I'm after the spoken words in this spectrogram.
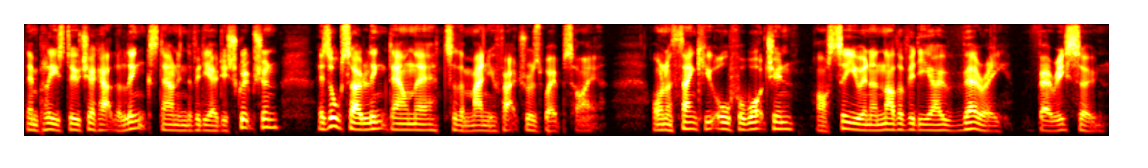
then please do check out the links down in the video description. There's also a link down there to the manufacturer's website. I want to thank you all for watching. I'll see you in another video very, very soon.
